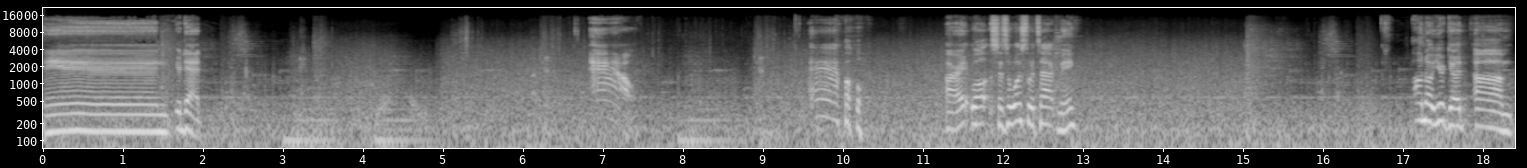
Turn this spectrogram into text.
And you're dead. Ow! Ow! Alright, well, since it wants to attack me, Oh no, you're good. Um,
